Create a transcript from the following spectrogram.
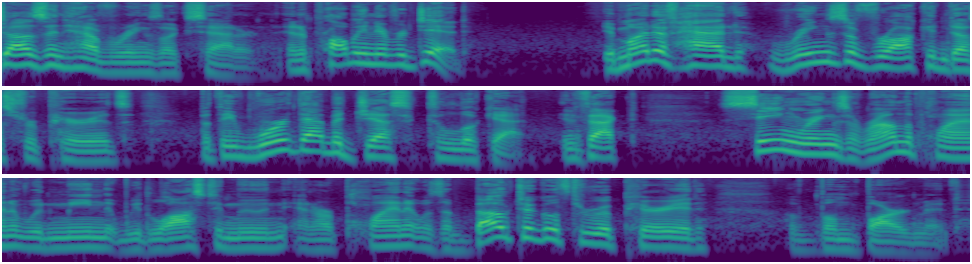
doesn't have rings like Saturn, and it probably never did. It might have had rings of rock and dust for periods, but they weren't that majestic to look at. In fact, seeing rings around the planet would mean that we'd lost a moon and our planet was about to go through a period of bombardment.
